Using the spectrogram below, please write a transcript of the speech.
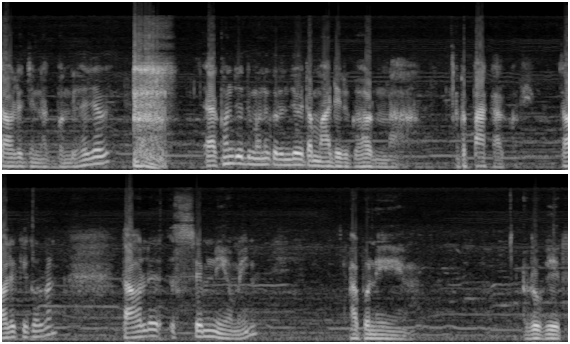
তাহলে জিন্নাত বন্দি হয়ে যাবে। এখন যদি মনে করেন যে এটা মাটির ঘর না এটা পাকা ঘর তাহলে কি করবেন? তাহলে সেম নিয়মেই আপনি রুগীর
